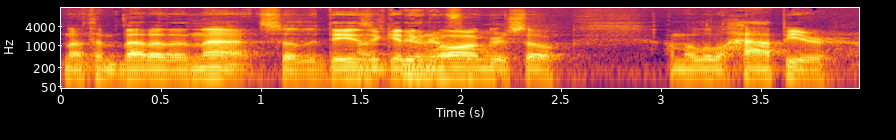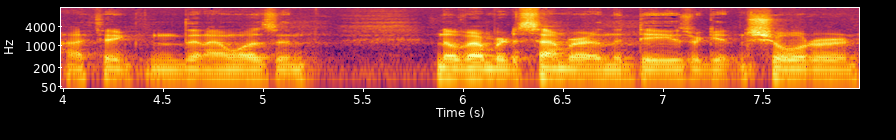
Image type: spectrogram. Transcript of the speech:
Nothing better than that. So the days are getting beautiful. longer. So I'm a little happier, I think, than I was in November, December, and the days are getting shorter and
